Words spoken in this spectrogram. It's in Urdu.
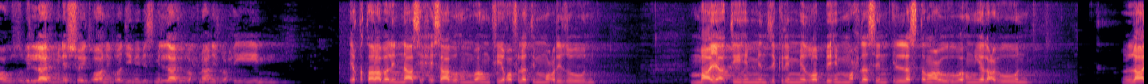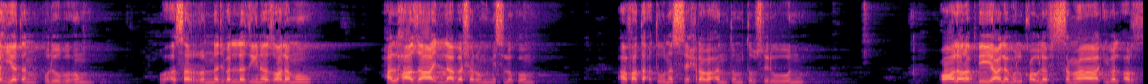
اعوذ باللہ من الشیطان الرجیم، بسم اللہ الرحمن الرحیم. اقترب للناس حسابهم وهم في غفلة معرضون. ما يأتيهم من ذکر من ربهم محدث الا استمعوه وهم يلعبون لاهية قلوبهم وأسر النجب الذين ظلموا. هل هذا الا بشر مثلكم؟ افتأتون السحر وأنتم تبصرون؟ قال ربی علم القول في السماء والارض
